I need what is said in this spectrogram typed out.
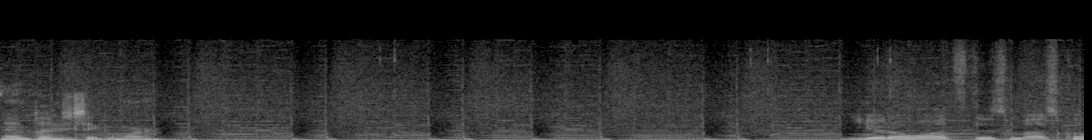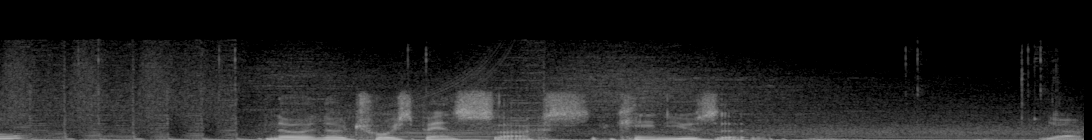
and play Sycamore. You don't want this muscle? No, no choice band sucks. You can't use it. Yeah.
